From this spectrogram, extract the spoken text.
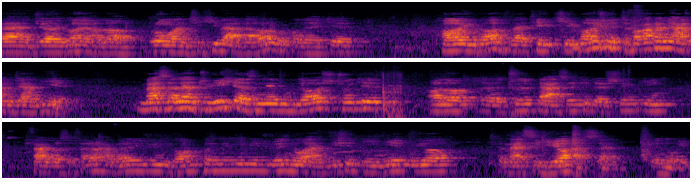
و جایگاه حالا رومانتیکی برقرار بکنه که پایگاه و تکیهگاهشون اتفاقا همین عقل جمعیه مثلا توی یکی از نموداش چون که حالا توی بحثایی که داشتیم این فلاسفه رو همه رو یه نگاه می‌کنیم می‌بینیم یه جوری نواندیش دینی گویا مسیحی ها هستن به نوعی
